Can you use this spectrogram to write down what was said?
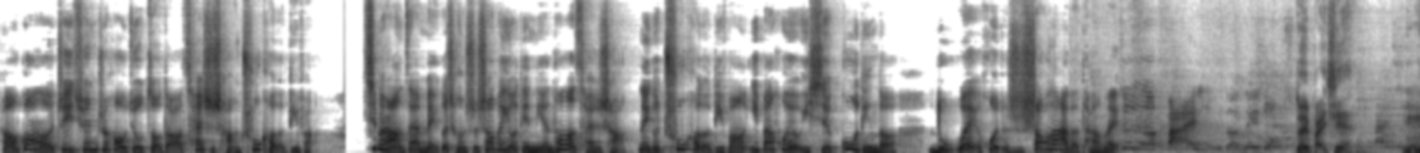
然后逛了这一圈之后，就走到菜市场出口的地方。基本上在每个城市稍微有点年头的菜市场，那个出口的地方一般会有一些固定的。卤味或者是烧腊的摊位，就是白卤的那种。对，白切。宁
